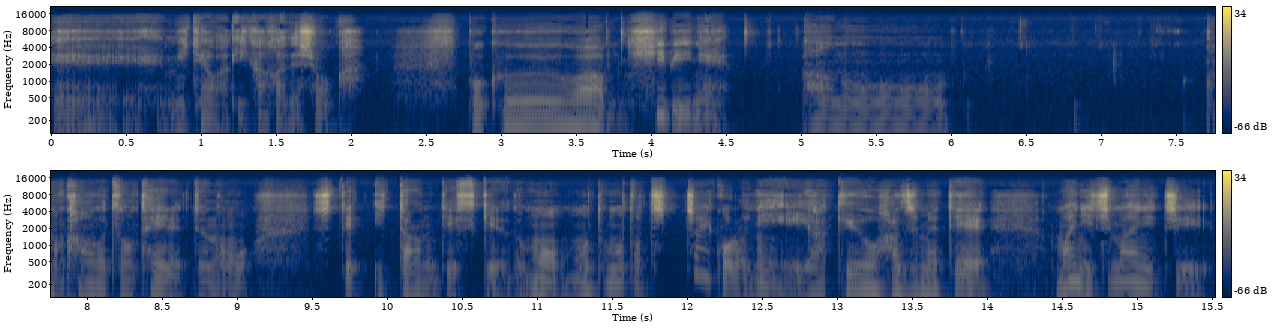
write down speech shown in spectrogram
えー、見てはいかがでしょうか。僕は日々ね、あのーこの革靴の手入れっていうのをしていたんですけれども、もともとちっちゃい頃に野球を始めて、毎日毎日、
